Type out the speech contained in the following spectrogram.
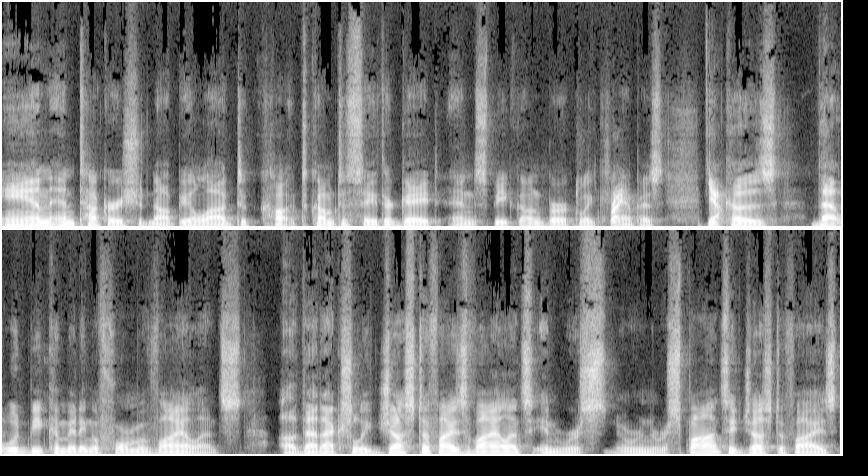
Ann and Tucker should not be allowed to, co- to come to Sather Gate and speak on Berkeley campus Yeah. because that would be committing a form of violence. Uh, that actually justifies violence in, res- in response. It justifies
